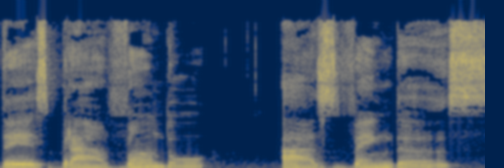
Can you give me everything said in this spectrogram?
Desbravando as vendas.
